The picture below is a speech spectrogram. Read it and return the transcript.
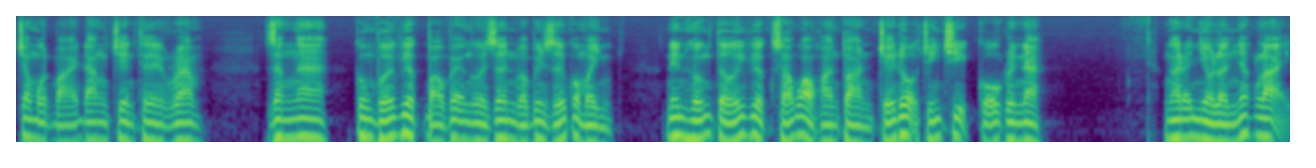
trong một bài đăng trên Telegram rằng Nga cùng với việc bảo vệ người dân và biên giới của mình nên hướng tới việc xóa bỏ hoàn toàn chế độ chính trị của Ukraine. Nga đã nhiều lần nhắc lại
